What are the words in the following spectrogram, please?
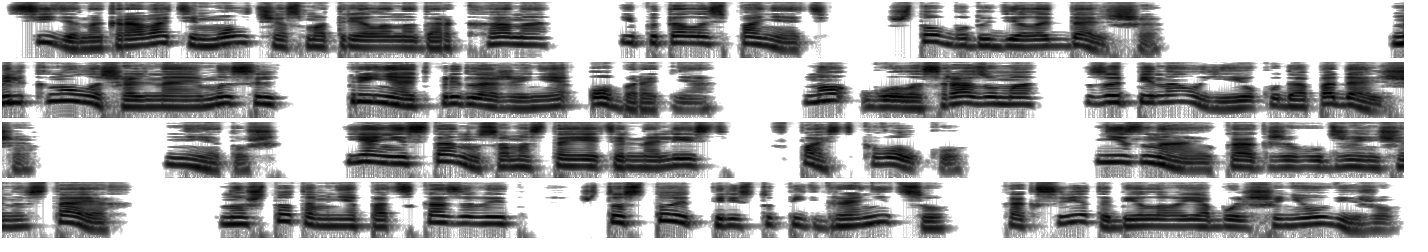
Сидя на кровати, молча смотрела на Даркхана и пыталась понять, что буду делать дальше. Мелькнула шальная мысль принять предложение оборотня, но голос разума запинал ее куда подальше. Нет уж, я не стану самостоятельно лезть в пасть к волку. Не знаю, как живут женщины в стаях, но что-то мне подсказывает, что стоит переступить границу, как света белого я больше не увижу.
